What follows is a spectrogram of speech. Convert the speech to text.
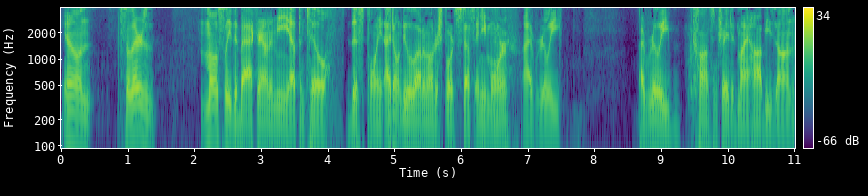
you know, and so there's mostly the background of me up until this point. I don't do a lot of motorsports stuff anymore. I've really, I've really concentrated my hobbies on,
